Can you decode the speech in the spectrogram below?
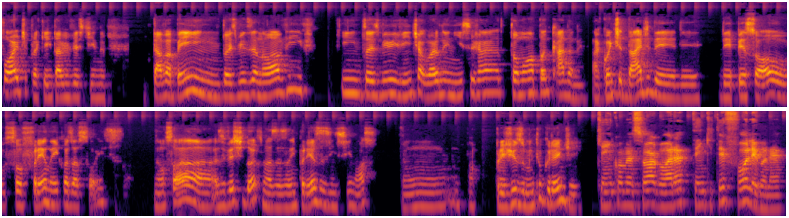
forte para quem estava investindo. Tava bem em 2019 e em 2020, agora no início, já tomou uma pancada, né? A quantidade de, de, de pessoal sofrendo aí com as ações, não só os investidores, mas as empresas em si, nossa, é um, um prejuízo muito grande aí. Quem começou agora tem que ter fôlego, né?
